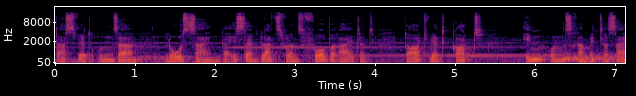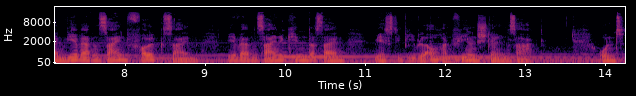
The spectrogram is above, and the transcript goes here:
das wird unser Los sein. Da ist ein Platz für uns vorbereitet. Dort wird Gott in unserer Mitte sein. Wir werden sein Volk sein. Wir werden seine Kinder sein, wie es die Bibel auch an vielen Stellen sagt. Und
